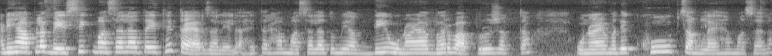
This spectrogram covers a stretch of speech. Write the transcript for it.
आणि हा आपला बेसिक मसाला आता इथे तयार झालेला आहे. तर हा मसाला तुम्ही अगदी उन्हाळ्याभर वापरू शकता. उन्हाळ्यामध्ये खूप चांगला आहे हा मसाला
